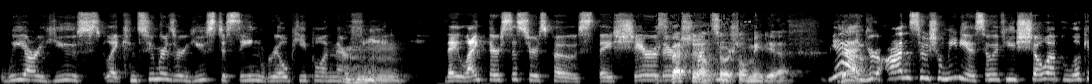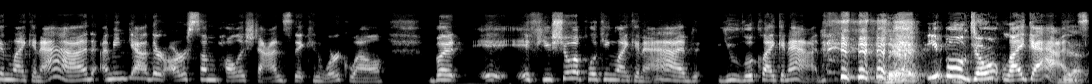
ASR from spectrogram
We are used, like consumers are used to seeing real people in their mm-hmm. feed. They like their sisters' posts. They share especially their especially on social media. Yeah, yeah, you're on social media. So if you show up looking like an ad, I mean, yeah, there are some polished ads that can work well. But if you show up looking like an ad, you look like an ad. Yeah. People don't like ads.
